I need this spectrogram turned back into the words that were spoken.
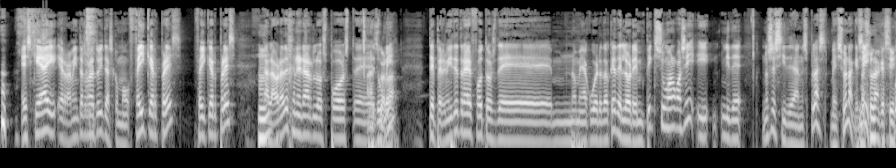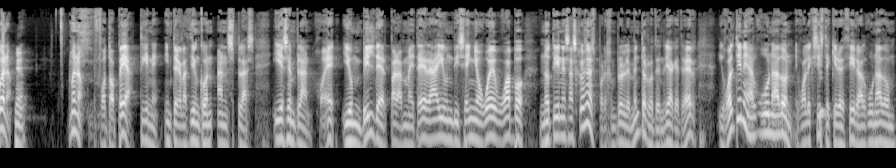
es que hay herramientas gratuitas como FakerPress, FakerPress, a la hora de generar los posts eh, ah, te permite traer fotos de no me acuerdo qué, de Loren Pixum o algo así, y, de, no sé si de Unsplash, me suena que sí. Me suena que sí. Bueno, bueno, Fotopea tiene integración con Unsplash. Y es en plan, joder, y un builder para meter ahí un diseño web guapo, ¿no tiene esas cosas? Por ejemplo, Elementor lo tendría que traer. Igual tiene algún addon, igual existe, quiero decir, algún addon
